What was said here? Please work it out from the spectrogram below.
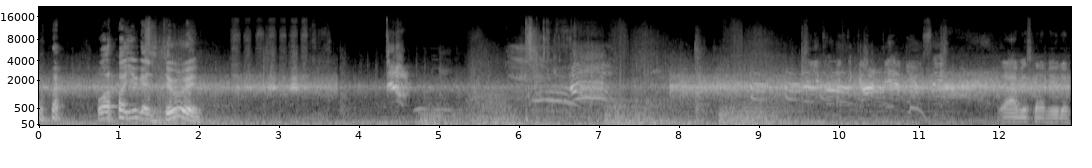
What are you guys doing? Yeah, I'm just gonna mute him.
